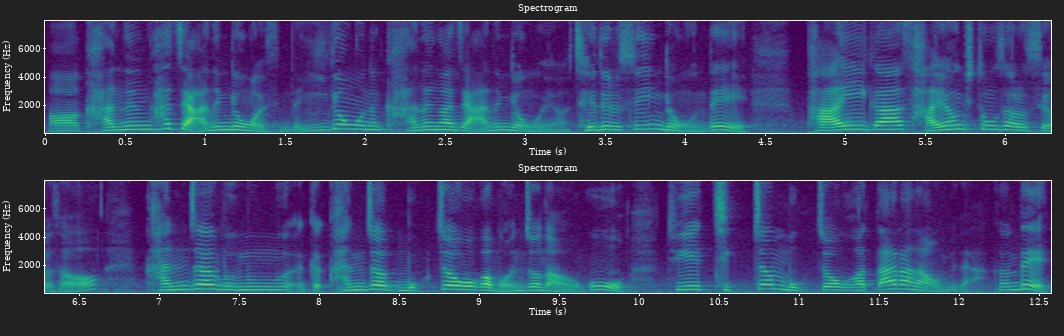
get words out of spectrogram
어, 가능하지 않은 경우가 있습니다. 이 경우는 가능하지 않은 경우예요. 제대로 쓰인 경우인데 바이가 사형식 동사로 쓰여서 간접 의문 그러니까 간접 목적어가 먼저 나오고 뒤에 직접 목적어가 따라 나옵니다. 그런데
